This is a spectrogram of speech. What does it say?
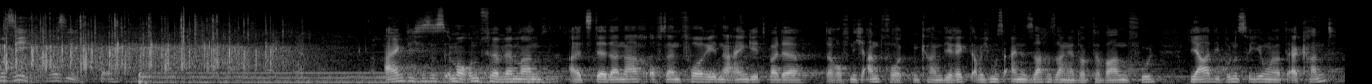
Musik, Musik. Eigentlich ist es immer unfair, wenn man als der danach auf seinen Vorredner eingeht, weil der darauf nicht antworten kann direkt. Aber ich muss eine Sache sagen, Herr Dr. Wadenfuhl. Ja, die Bundesregierung hat erkannt,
